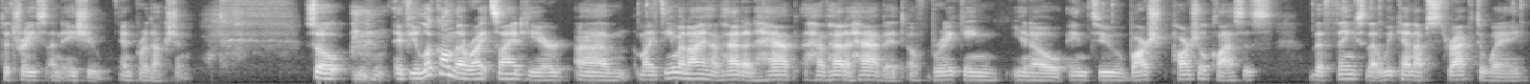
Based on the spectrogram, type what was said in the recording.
to trace an issue in production. So if you look on the right side here, um, my team and I have had a hab have had a habit of breaking, you know, into partial classes the things that we can abstract away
